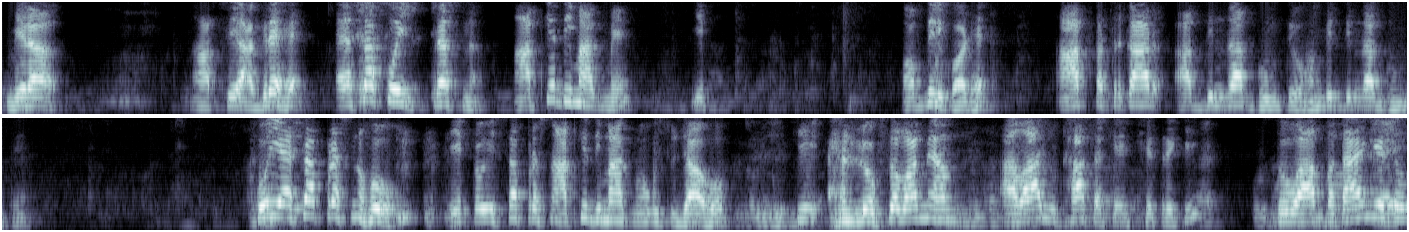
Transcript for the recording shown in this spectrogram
मेरा आपसे आग्रह है, ऐसा कोई प्रश्न आपके दिमाग में, ये ऑफ़ द रिकॉर्ड है, आप पत्रकार, आप दिन रात घूमते हो, हम भी दिन रात घूमते हैं। कोई ऐसा प्रश्न हो, एक कोई ऐसा प्रश्न आपके दिमाग में हो, कोई सुझाव हो, कि लोकसभा में हम आवाज़ उठा सके इस क्षेत्र की तो आप बताएँगे तो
